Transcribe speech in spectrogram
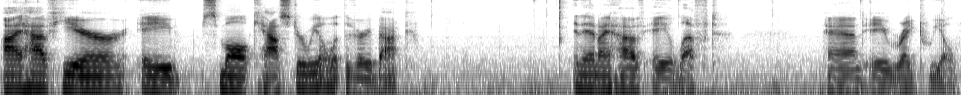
I have here a small caster wheel at the very back. And then I have a left and a right wheel.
